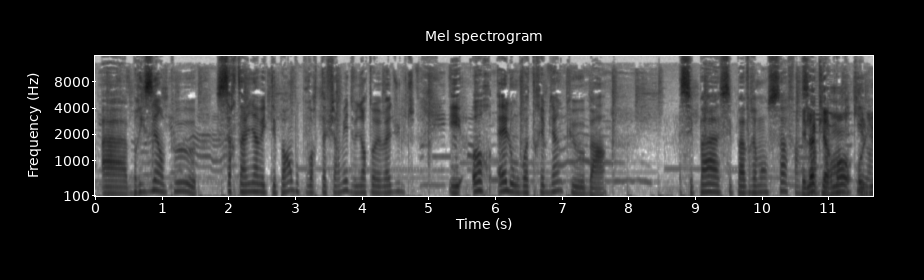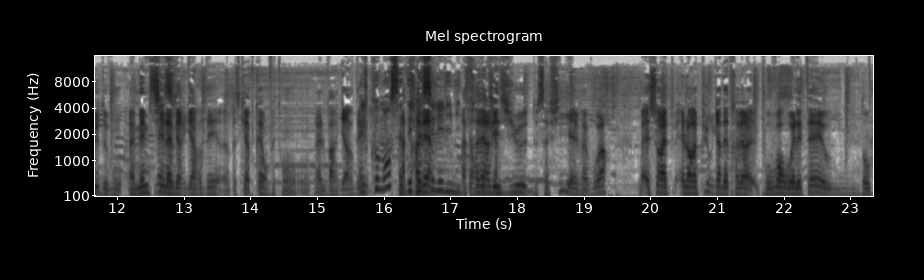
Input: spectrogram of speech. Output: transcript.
à- à briser un peu certains liens avec tes parents pour pouvoir t'affirmer et devenir toi-même adulte. Et or, elle, on voit très bien que ben c'est pas c'est pas vraiment ça. Enfin, Mais là, clairement, au lieu de bon, euh, même si elle avait regardé, euh, parce qu'après, en fait, on, on- elle va regarder elle commence à, à dépasser travers- les limites. à là, travers les yeux de sa fille, elle va voir Bah, elle, serait, elle aurait pu regarder à travers pour voir où elle était ou donc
